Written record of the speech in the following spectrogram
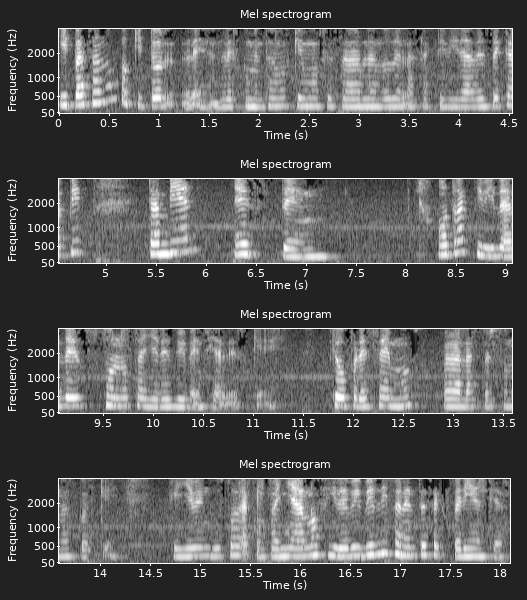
y pasando un poquito, les comentamos que íbamos a estar hablando de las actividades de CAPIT. También, este, otra actividad son los talleres vivenciales que, que ofrecemos para las personas, pues, que, que lleven gusto de acompañarnos y de vivir diferentes experiencias.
